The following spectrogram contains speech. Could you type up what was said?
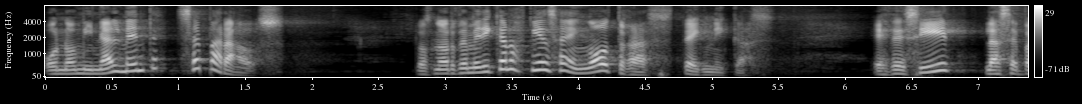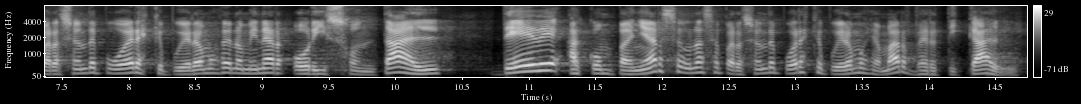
o nominalmente separados. Los norteamericanos piensan en otras técnicas, es decir, la separación de poderes que pudiéramos denominar horizontal debe acompañarse de una separación de poderes que pudiéramos llamar vertical,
